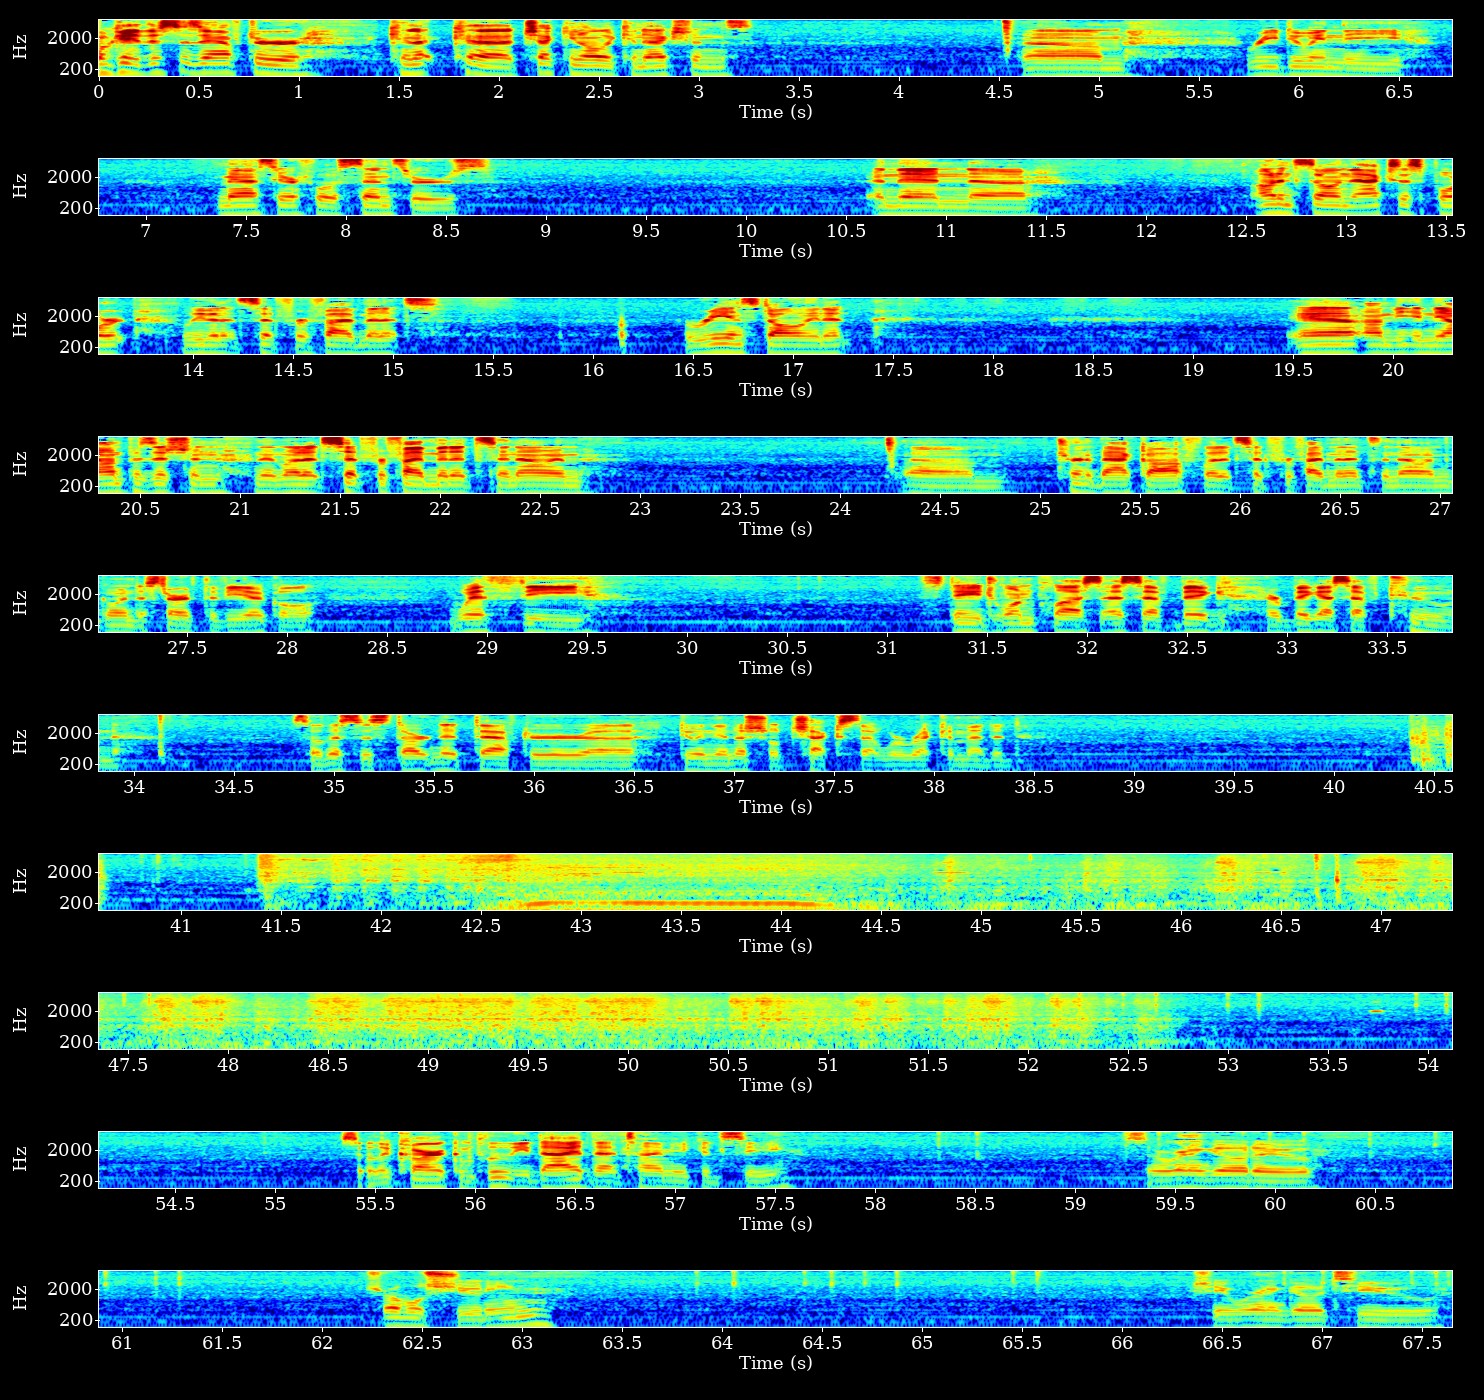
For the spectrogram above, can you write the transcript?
Okay, this is after connect, uh, checking all the connections, um, redoing the mass airflow sensors, and then uh, uninstalling the Accessport, leaving it sit for five minutes, reinstalling it. And on the in the on position, and then let it sit for five minutes, and now I'm um, turn it back off, let it sit for five minutes, and now I'm going to start the vehicle with the Stage 1 Plus SF Big, or Big SF Tune. So this is starting it after uh, doing the initial checks that were recommended. So the car completely died that time you could see. So we're gonna go to troubleshooting. Actually, we're gonna go to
